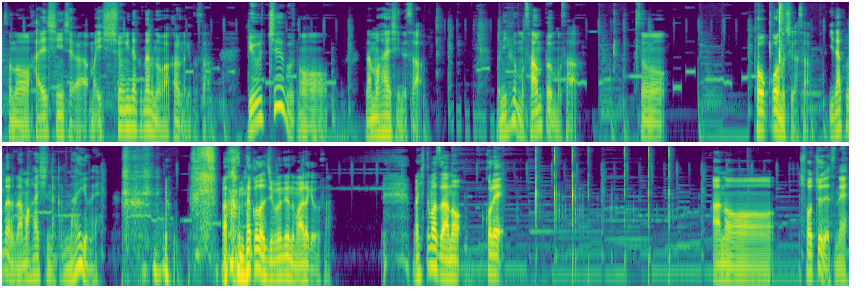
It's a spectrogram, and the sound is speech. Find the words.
その配信者が、まあ、一瞬いなくなるのはわかるんだけどさ、YouTube の生配信でさ、2分も3分もさ、その、投稿主がさ、いなくなる生配信なんかないよね。まあこんなことは自分で言うのもあれだけどさ。まあひとまずあの、これ、あのー、焼酎ですね。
